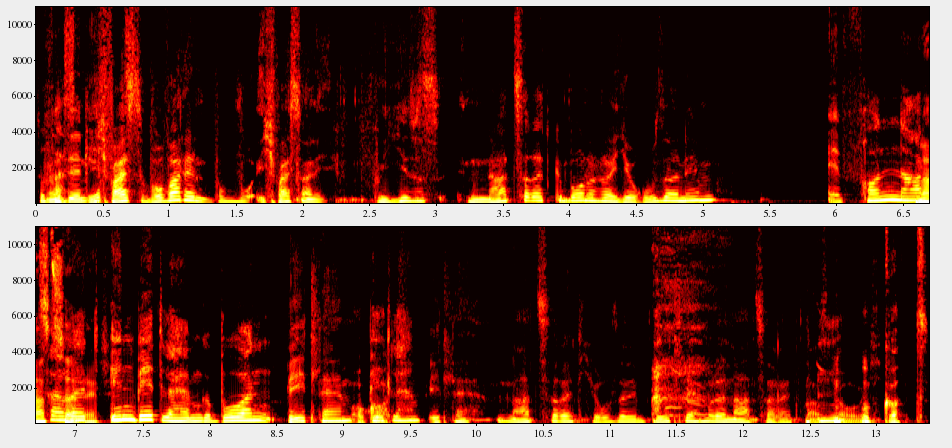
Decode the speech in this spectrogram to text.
So Ja, was denn ich weiß, wo war denn, wo, wo, ich weiß noch nicht, wo Jesus in Nazareth geboren oder Jerusalem? Äh, Von Nazareth, Nazareth. in Bethlehem geboren. Bethlehem? Oh Gott. Bethlehem. Bethlehem, Nazareth, Jerusalem, Bethlehem oder Nazareth war es, glaube Oh ich. Gott.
